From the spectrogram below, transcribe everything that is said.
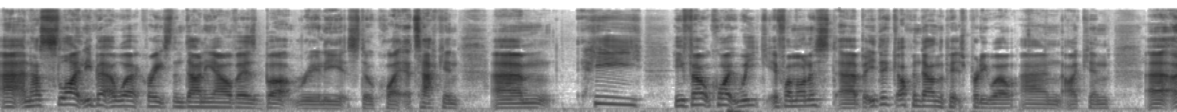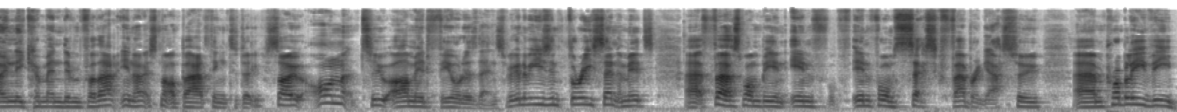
uh, and has slightly better work rates than Dani Alves, but really it's still quite attacking. Um, he he felt quite weak, if I'm honest, uh, but he did up and down the pitch pretty well, and I can uh, only commend him for that. You know, it's not a bad thing to do. So, on to our midfielders then. So, we're going to be using three centre mids. Uh, first one being in informed Cesc Fabregas, who um, probably the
